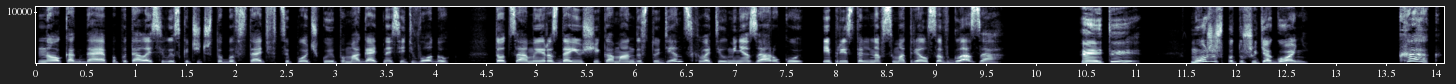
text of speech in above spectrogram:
Но когда я попыталась выскочить, чтобы встать в цепочку и помогать носить воду, тот самый раздающий команды студент схватил меня за руку и пристально всмотрелся в глаза. «Эй, ты! Можешь потушить огонь?» «Как?»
